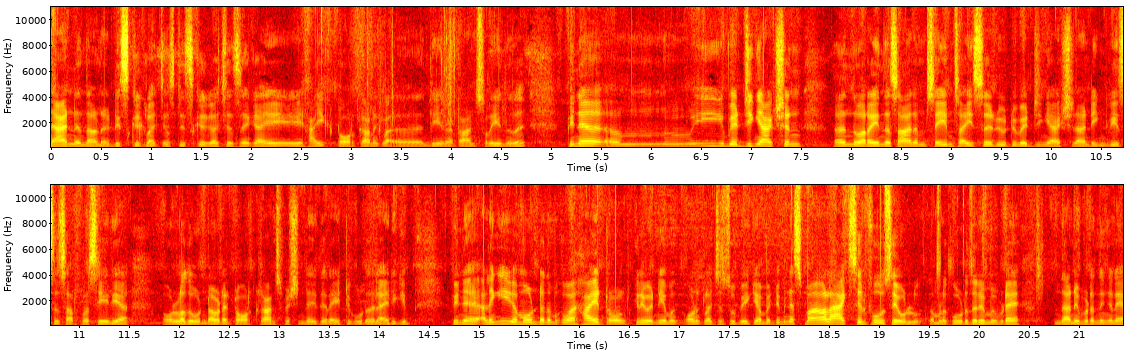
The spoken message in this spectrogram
ദാൻ എന്താണ് ഡിസ്ക് ക്ലച്ചസ് ഡിസ്ക് ക്ലച്ചസിനൊക്കെ ഹൈ ടോർക്കാണ് എന്ത് ചെയ്യുന്നത്? ട്രാൻസ്ഫർ ചെയ്യുന്നത്. പിന്നെ ഈ വെഡ്ജിങ് ആക്ഷൻ എന്ന് പറയുന്ന സാധനം same size due to wedging action and increase surface area ഉള്ളതുകൊണ്ട് അവിടെ ടോർക്ക് ട്രാൻസ്മിഷന്റെ ഇത് റേറ്റ് കൂടുതലായിരിക്കും. പിന്നെ അല്ലെങ്കിൽ ഈ എമൗണ്ട് നമുക്ക് ഹൈ ടോർക്കിന് വേണ്ടി നമുക്ക് കോൺ ക്ലച്ചസ് ഉപയോഗിക്കാൻ പറ്റും. പിന്നെ സ്മാൾ ആക്സിൽ ഫോഴ്സേ ഉള്ളൂ. നമ്മൾ കൂടുതലും ഇവിടെ എന്താണ് ഇവിടെ നിന്ന് ഇങ്ങനെ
